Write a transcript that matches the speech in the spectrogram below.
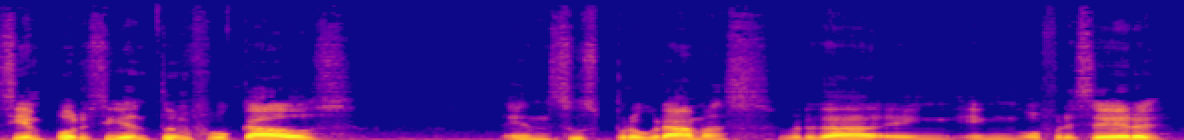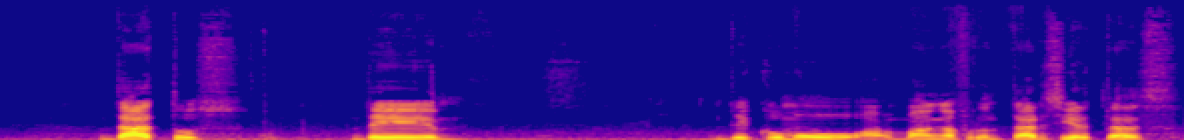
100% enfocados en sus programas, ¿verdad? En, ofrecer datos de, de cómo van a afrontar ciertas,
